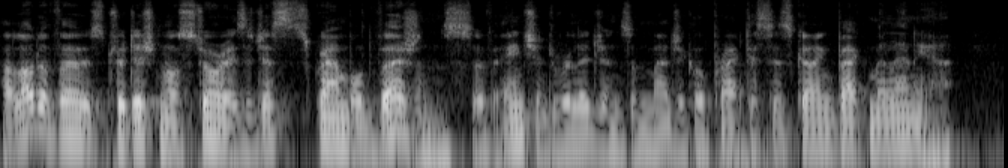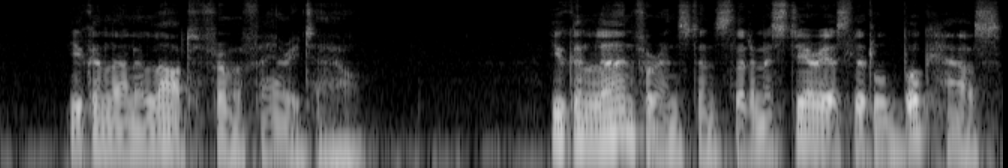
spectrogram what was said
a lot of those traditional stories are just scrambled versions of ancient religions and magical practices going back millennia. You can learn a lot from a fairy tale. You can learn, for instance, that a mysterious little book house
